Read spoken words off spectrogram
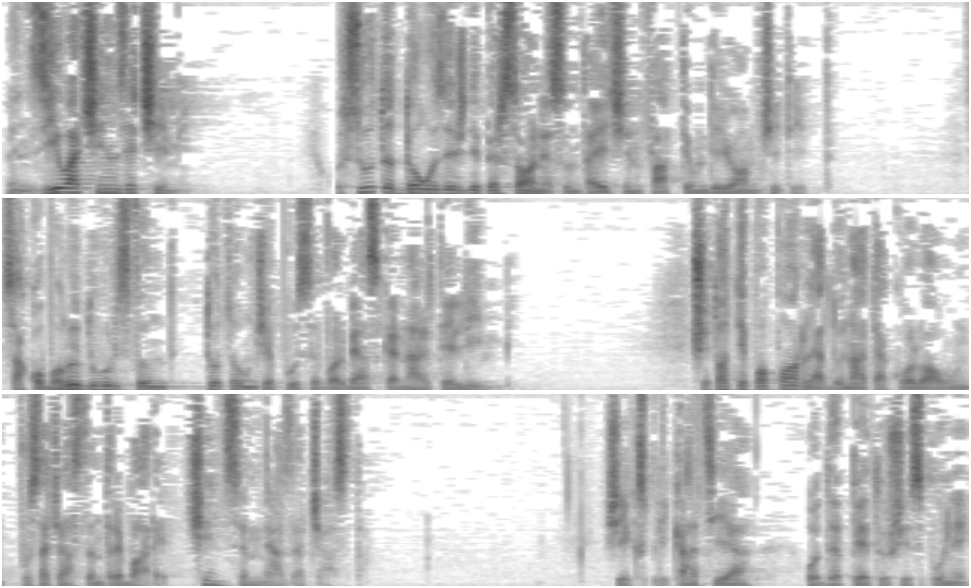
În ziua cinzecimii, 120 de persoane sunt aici în fapte unde eu am citit. S-a coborât Duhul Sfânt, toți au început să vorbească în alte limbi. Și toate popoarele adunate acolo au pus această întrebare. Ce însemnează aceasta? Și explicația o dă Petru și spune,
